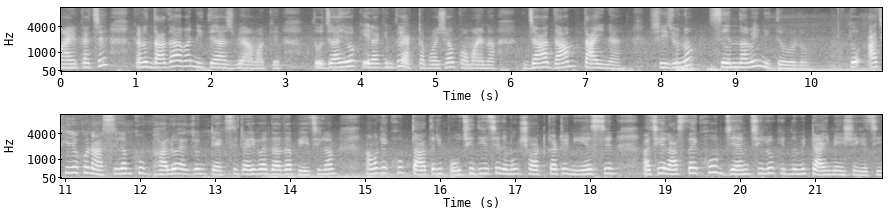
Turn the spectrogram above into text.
মায়ের কাছে, কারণ দাদা আবার নিতে আসবে আমাকে। তো যাই হোক, এরা কিন্তু একটা পয়সাও কমায় না। যা দাম, তাই না সেই জন্য সেম দামেই নিতে হলো। তো আজকে যখন আসছিলাম, খুব ভালো একজন ট্যাক্সি ড্রাইভার দাদা পেয়েছিলাম। আমাকে খুব তাড়াতাড়ি পৌঁছে দিয়েছেন এবং শর্টকাটে নিয়ে এসছেন। আজকে রাস্তায় খুব জ্যাম ছিল, কিন্তু আমি টাইমে এসে গেছি।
